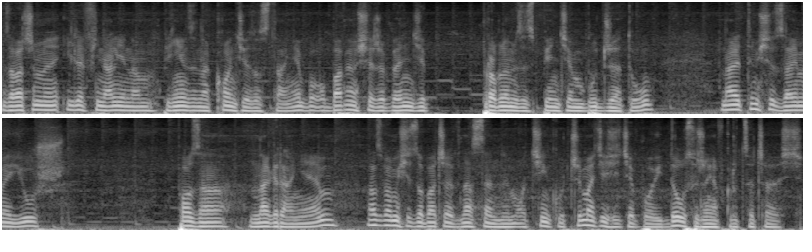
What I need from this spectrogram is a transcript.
Zobaczymy, ile finalnie nam pieniędzy na koncie zostanie, bo obawiam się, że będzie problem ze spięciem budżetu. No ale tym się zajmę już poza nagraniem. A z Wami się zobaczę w następnym odcinku. Trzymajcie się ciepło i do usłyszenia wkrótce. Cześć.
